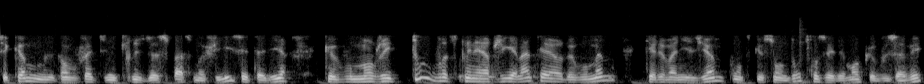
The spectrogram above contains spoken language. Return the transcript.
C'est comme quand vous faites une crise de spasmophilie, c'est-à-dire que vous mangez toute votre énergie à l'intérieur de vous-même, qui est le magnésium, contre que sont d'autres éléments que vous avez,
